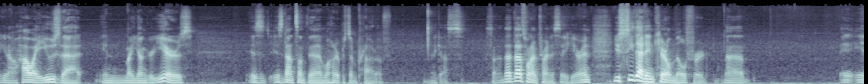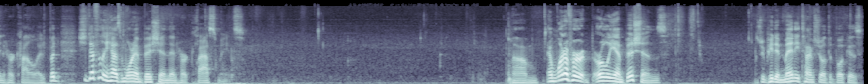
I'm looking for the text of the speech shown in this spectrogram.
you know how I use that in my younger years is is not something that I'm 100% proud of. I guess so. That, that's what I'm trying to say here, and you see that in Carol Milford. Uh, in her college, but she definitely has more ambition than her classmates. Um, and one of her early ambitions, repeated many times throughout the book, is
